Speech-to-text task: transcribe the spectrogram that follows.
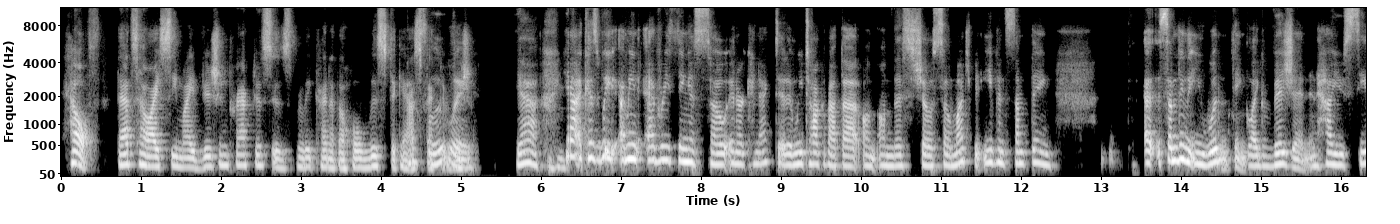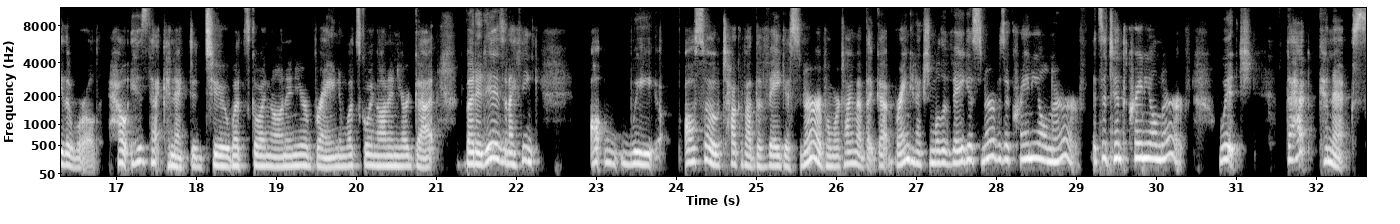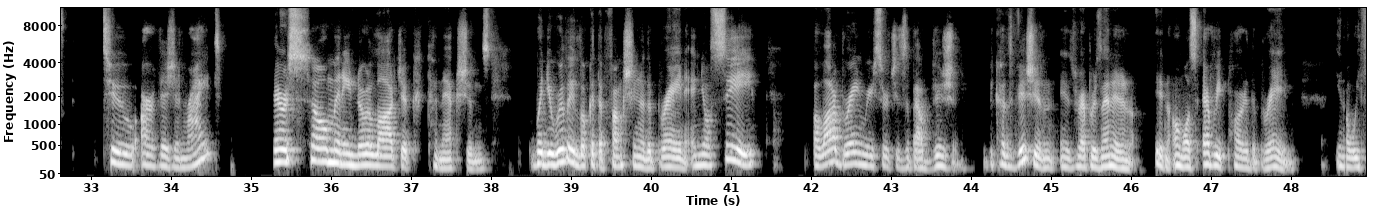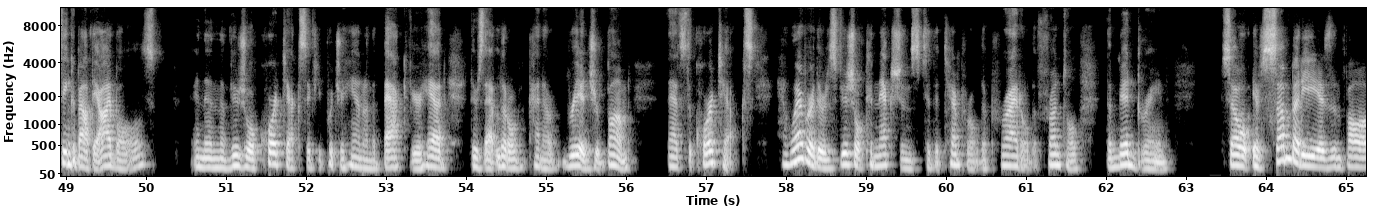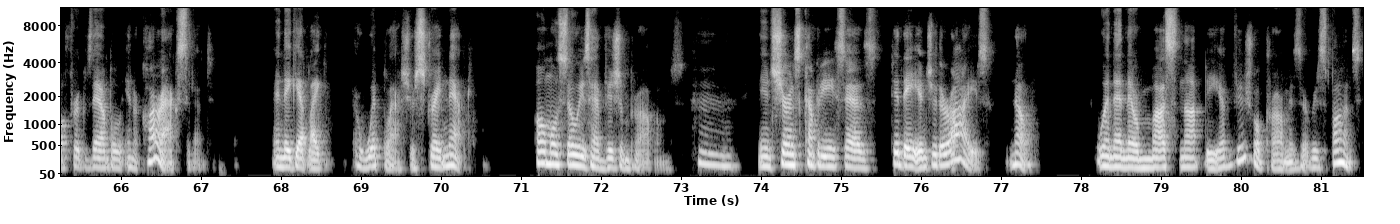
health, that's how I see my vision practice is really kind of the holistic aspect Absolutely. of vision. Yeah. Mm-hmm. Yeah. Because we, I mean, everything is so interconnected. And we talk about that on, on this show so much, but even something, uh, something that you wouldn't think like vision and how you see the world, how is that connected to what's going on in your brain and what's going on in your gut? But it is. And I think we also talk about the vagus nerve when we're talking about that gut brain connection. Well, the vagus nerve is a cranial nerve, it's a 10th cranial nerve, which that connects to our vision, right? There are so many neurologic connections. When you really look at the function of the brain and you'll see a lot of brain research is about vision because vision is represented in, in almost every part of the brain. You know we think about the eyeballs and then the visual cortex if you put your hand on the back of your head there's that little kind of ridge or bump that's the cortex. However there's visual connections to the temporal the parietal the frontal the midbrain so if somebody is involved, for example, in a car accident and they get like a whiplash or strained neck, almost always have vision problems. Hmm. The insurance company says, Did they injure their eyes? No. Well, then there must not be a visual problem, is their response.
